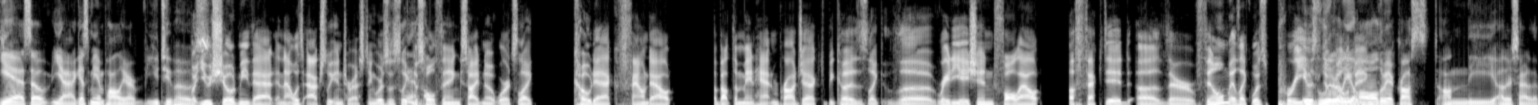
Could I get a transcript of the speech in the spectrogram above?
Yeah, so yeah, I guess me and Polly are YouTube hosts. But you showed me that, and that was actually interesting. Whereas this like Yeah. this whole thing, side note, where it's like Kodak found out about the Manhattan Project because like the radiation fallout affected uh their film. It like was pre it was literally all the way across on the other side of the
